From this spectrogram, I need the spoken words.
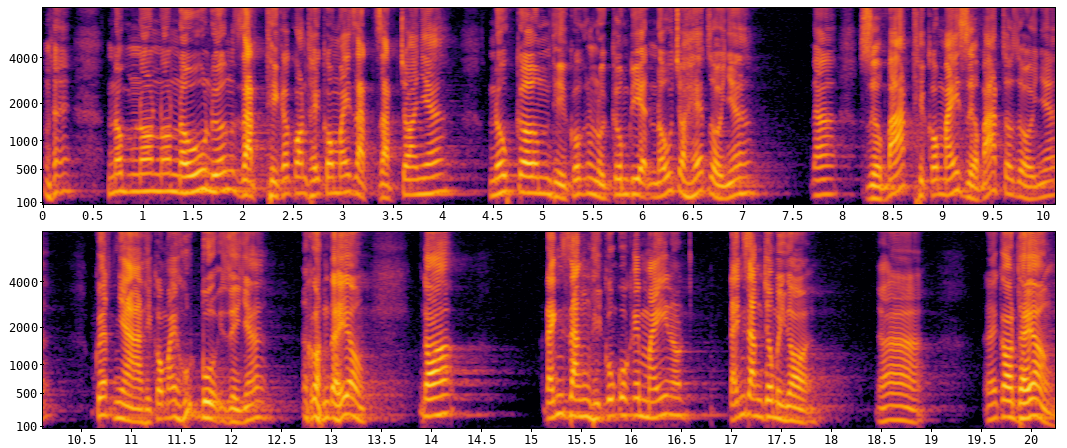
Nó, nó, nó nấu nướng giặt thì các con thấy có máy giặt giặt cho nhé nấu cơm thì có nồi cơm điện nấu cho hết rồi nhé đó. rửa bát thì có máy rửa bát cho rồi nhé quét nhà thì có máy hút bụi rồi nhé còn thấy không? Đó đánh răng thì cũng có cái máy nó đánh răng cho mình rồi. À, đấy, con thấy không?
